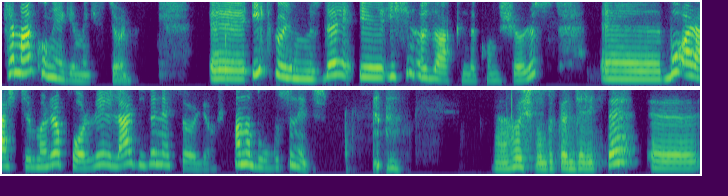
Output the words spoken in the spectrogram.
Hemen konuya girmek istiyorum. Ee, ilk bölümümüzde e, işin özü hakkında konuşuyoruz. Ee, bu araştırma, rapor, veriler bize ne söylüyor? Ana bulgusu nedir? Hoş bulduk öncelikle. Ee,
